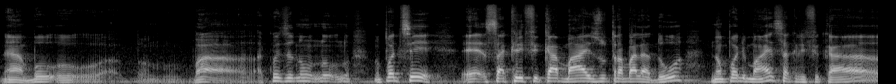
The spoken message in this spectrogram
Né? A coisa não, não, não pode ser é, sacrificar mais o trabalhador, não pode mais sacrificar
